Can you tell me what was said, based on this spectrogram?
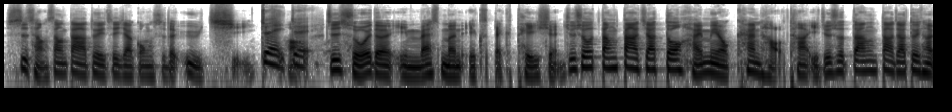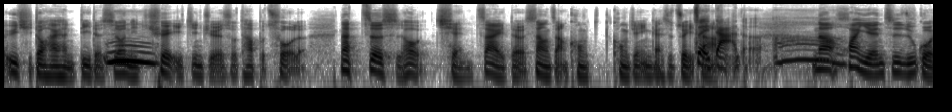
市场上大家对这家公司的预期。对对，就是所谓的 investment expectation，就是说，当大家都还没有看好它，也就是说，当大家对它预期都还很低的时候，嗯你却已经觉得说它不错了，那这时候潜在的上涨空空间应该是最大最的。大的啊，那换言之，如果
